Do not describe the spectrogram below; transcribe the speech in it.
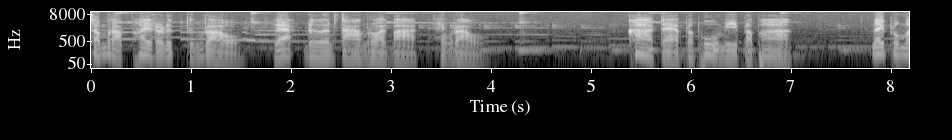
สำหรับให้ระลึกถึงเราและเดินตามรอยบาทแห่งเรา ข้าแต่พระผู้มีพระภาค ในพรหม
